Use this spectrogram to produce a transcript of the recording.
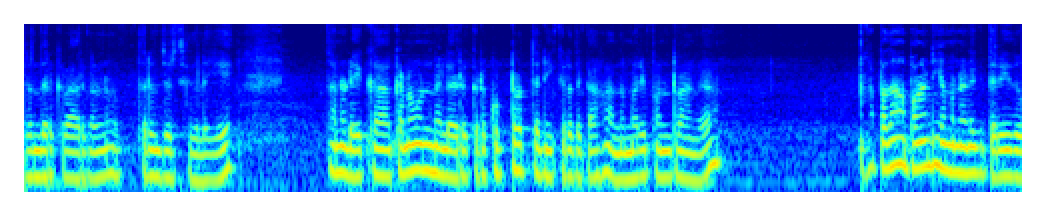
இருந்திருக்கிறார்கள்னு தெரிஞ்சிருச்சு இதுலையே. தன்னுடைய க கணவன் மேலே இருக்கிற குற்றத்தை நீக்கிறதுக்காக அந்த மாதிரி பண்ணுறாங்க அப்போ தான் பாண்டிய மன்னனுக்கு தெரியுதோ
